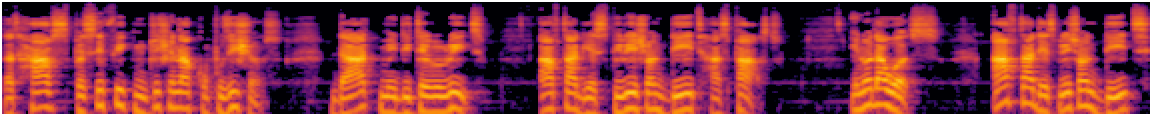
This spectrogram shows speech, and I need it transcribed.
that have specific nutritional compositions that may deteriorate after the expiration date has passed. In other words, after the expiration date,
